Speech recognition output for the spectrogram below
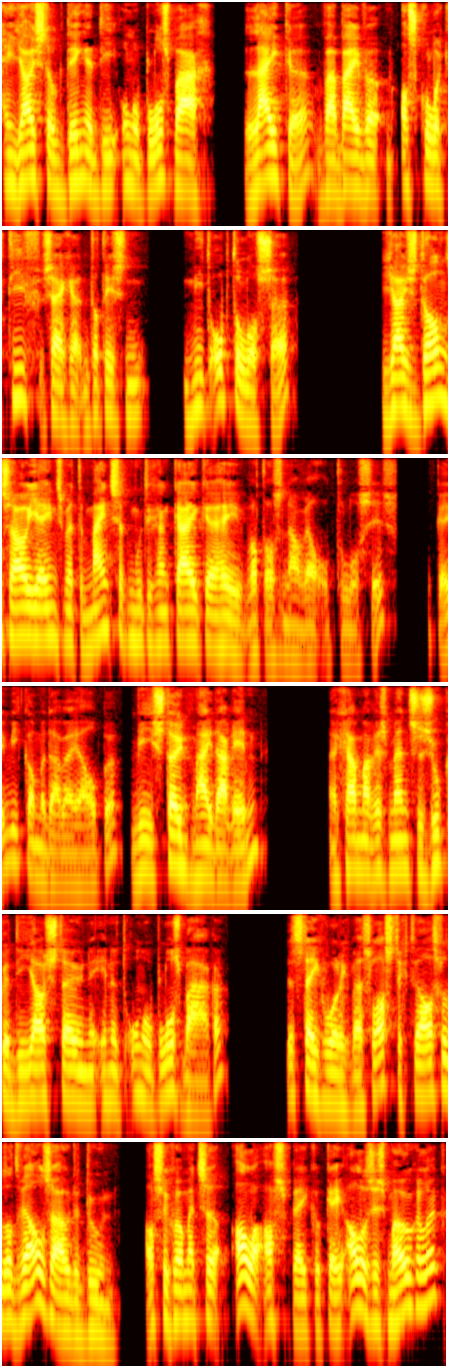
En juist ook dingen die onoplosbaar lijken, waarbij we als collectief zeggen dat is niet op te lossen. Juist dan zou je eens met de mindset moeten gaan kijken: hé, hey, wat als het nou wel op te lossen is? Oké, wie kan me daarbij helpen? Wie steunt mij daarin? En ga maar eens mensen zoeken die jou steunen in het onoplosbare. Dat is tegenwoordig best lastig. Terwijl als we dat wel zouden doen, als we gewoon met z'n allen afspreken: oké, alles is mogelijk,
